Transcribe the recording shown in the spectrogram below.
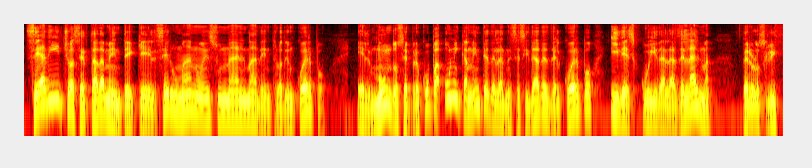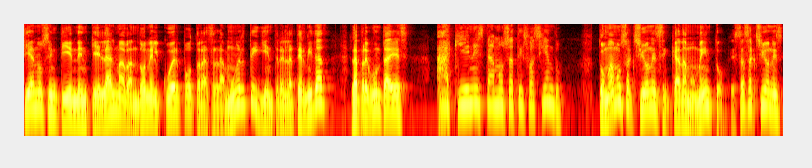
Se ha dicho acertadamente que el ser humano es un alma dentro de un cuerpo. El mundo se preocupa únicamente de las necesidades del cuerpo y descuida las del alma. Pero los cristianos entienden que el alma abandona el cuerpo tras la muerte y entra en la eternidad. La pregunta es, ¿a quién estamos satisfaciendo? Tomamos acciones en cada momento. Estas acciones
